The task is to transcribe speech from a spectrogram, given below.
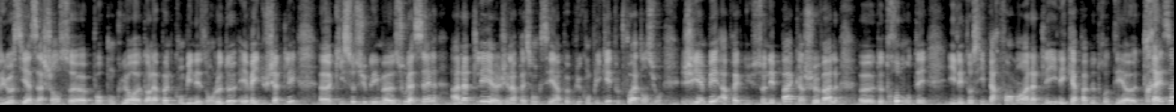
lui aussi a sa chance pour conclure dans la bonne combinaison. Le 2, Éveil du Châtelet, qui se sublime sous la selle. À l'attelé, j'ai l'impression que c'est un peu plus compliqué. Toutefois, attention, JMB a prévenu. Ce n'est pas qu'un cheval de trop monté. Il est aussi performant à l'athlée. Il est capable de trotter 13. Euh,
